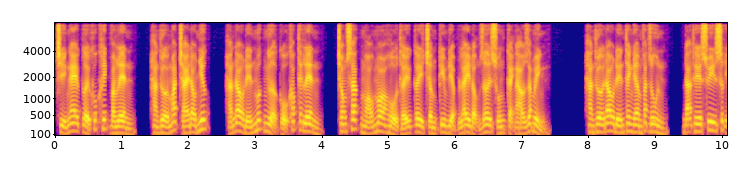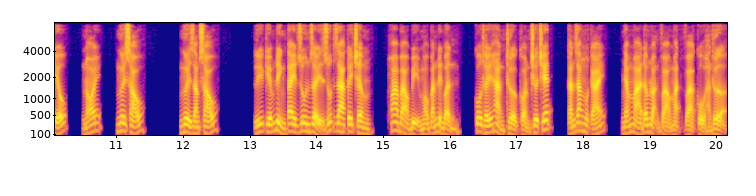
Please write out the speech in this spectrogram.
Chỉ nghe cười khúc khích vang lên, hàn thừa mắt trái đau nhức, hắn đau đến mức ngựa cổ khóc thét lên, trong sắc máu mo hồ thấy cây châm kim điệp lay động rơi xuống cạnh áo giáp mình. Hàn thừa đau đến thanh âm phát run đã thế suy sức yếu nói ngươi sáu ngươi dám sáu. Lý kiếm đỉnh tay run rẩy rút ra cây trầm, hoa bảo bị máu bắn đền bẩn cô thấy hàn thừa còn chưa chết cắn răng một cái nhắm mà đâm loạn vào mặt và cổ hàn thừa.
